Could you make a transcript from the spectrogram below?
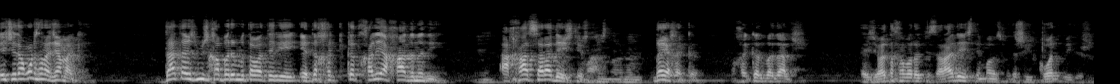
اې چې دا ور سره جمع کی دا ته مش خبره متواترې د حقیقت خلی اخاد نه دی اخاد سره د اجتماع دا حقیقت حقیقت بدل شي اجازه ته خبره چې سره د اجتماع په شي قوت پیدا شي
